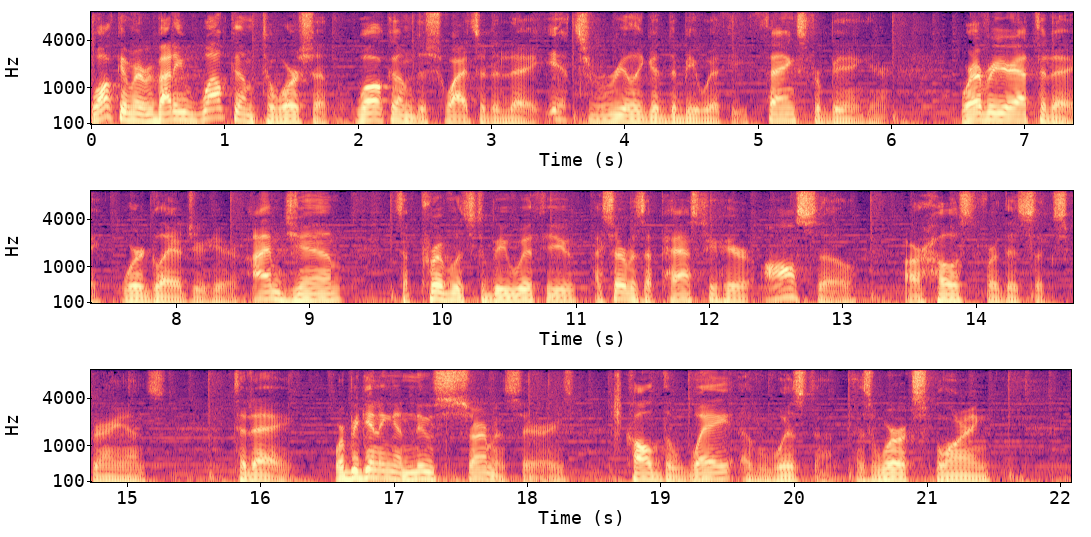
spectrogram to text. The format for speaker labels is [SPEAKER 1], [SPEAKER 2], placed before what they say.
[SPEAKER 1] Welcome, everybody. Welcome to worship. Welcome to Schweitzer today. It's really good to be with you. Thanks for being here. Wherever you're at today, we're glad you're here. I'm Jim. It's a privilege to be with you. I serve as a pastor here, also our host for this experience. Today, we're beginning a new sermon series called The Way of Wisdom as we're exploring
